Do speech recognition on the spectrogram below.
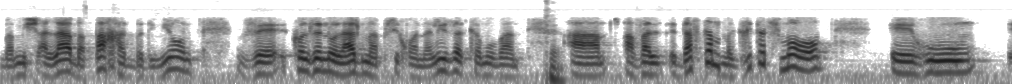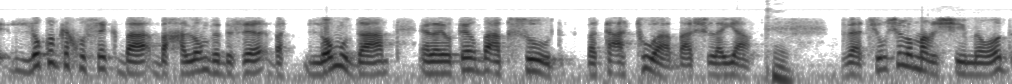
במשאלה, בפחד, בדמיון, וכל זה נולד מהפסיכואנליזה כמובן. כן. אה, אבל דווקא מגריט עצמו, אה, הוא לא כל כך עוסק בחלום ובזה, בלא מודע, אלא יותר באבסורד, בתעתוע, באשליה. כן. והציור שלו מרשים מאוד,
